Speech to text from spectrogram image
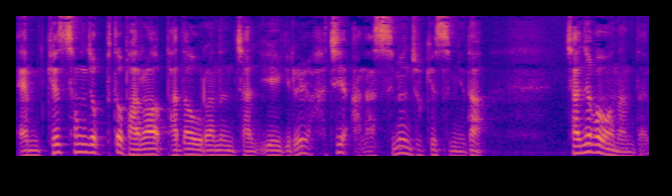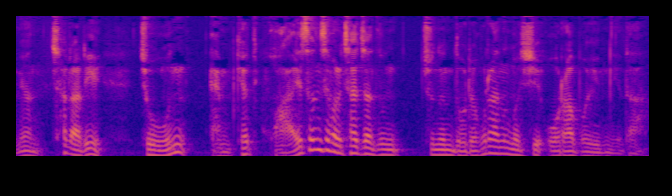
MCAT 성적부터 받아, 받아오라는 자, 얘기를 하지 않았으면 좋겠습니다. 자녀가 원한다면 차라리 좋은 MCAT 과외 선생을 찾아주는 노력을 하는 것이 옳아 보입니다.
